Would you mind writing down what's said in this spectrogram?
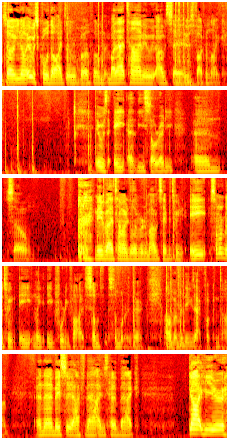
So you know it was cool though. I delivered both of them, and by that time, it I would say it was fucking like it was eight at least already, and so maybe by the time I delivered them, I would say between eight, somewhere between eight and like eight forty-five, some somewhere in there. I don't remember the exact fucking time. And then basically after that, I just headed back got here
